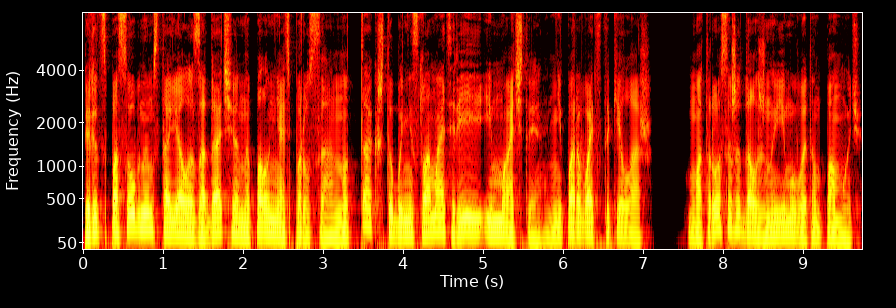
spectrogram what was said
Перед способным стояла задача наполнять паруса, но так, чтобы не сломать реи и мачты, не порвать такелаж. Матросы же должны ему в этом помочь.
